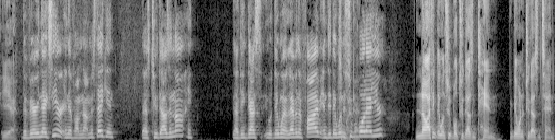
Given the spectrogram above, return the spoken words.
Yeah, the very next year, and if I'm not mistaken, that's 2009. I think that's they went 11 and five, and did they win the Super like Bowl that year? No, I think they won Super Bowl 2010. I think they won in 2010.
